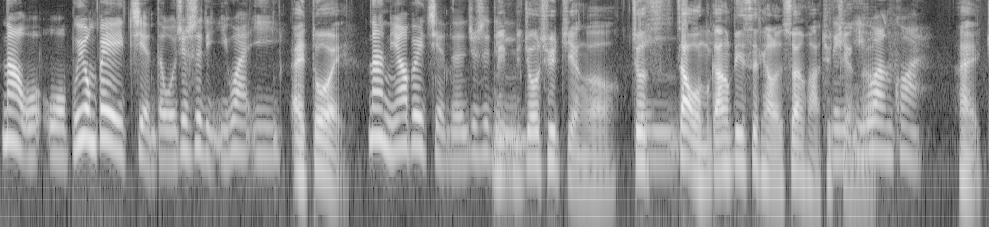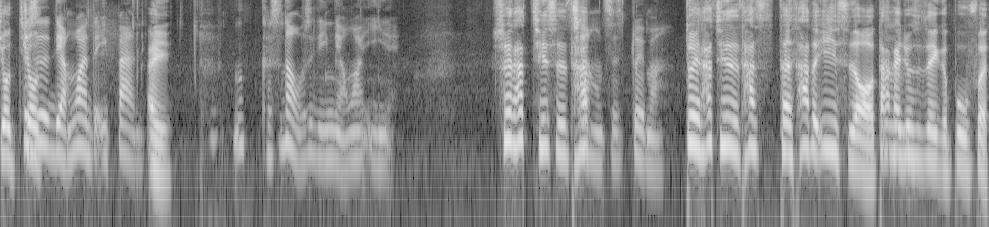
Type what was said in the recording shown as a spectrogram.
那我我不用被减的，我就是领一万一。哎、欸，对。那你要被减的人就是你，你就去减额，就照我们刚刚第四条的算法去减一万块。哎、欸，就就，就是两万的一半。哎、欸，嗯，可是那我是领两万一哎，所以他其实他这样子对吗？对他其实他的他的意思哦，大概就是这个部分。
